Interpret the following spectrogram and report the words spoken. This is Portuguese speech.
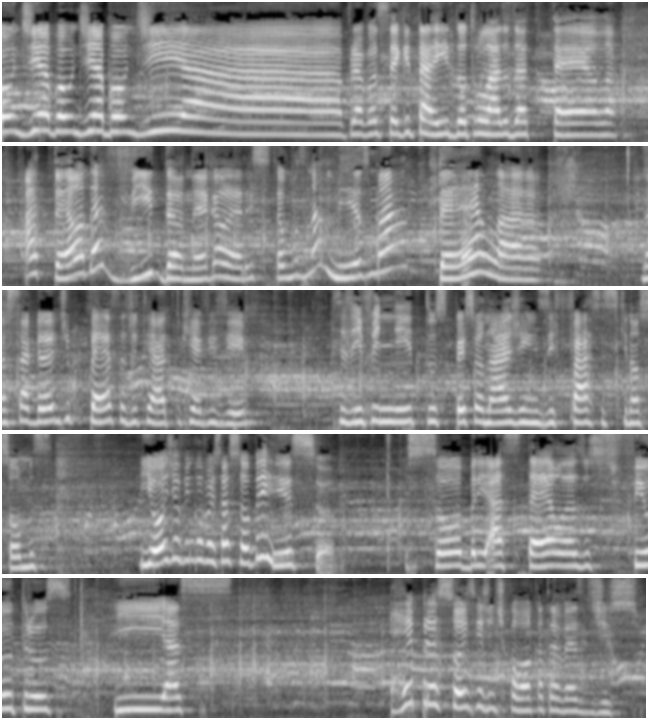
bom dia, bom dia, bom dia! Para você que tá aí do outro lado da tela, a tela da vida, né, galera? Estamos na mesma tela. Nessa grande peça de teatro que é viver esses infinitos personagens e faces que nós somos. E hoje eu vim conversar sobre isso. Sobre as telas, os filtros e as repressões que a gente coloca através disso.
